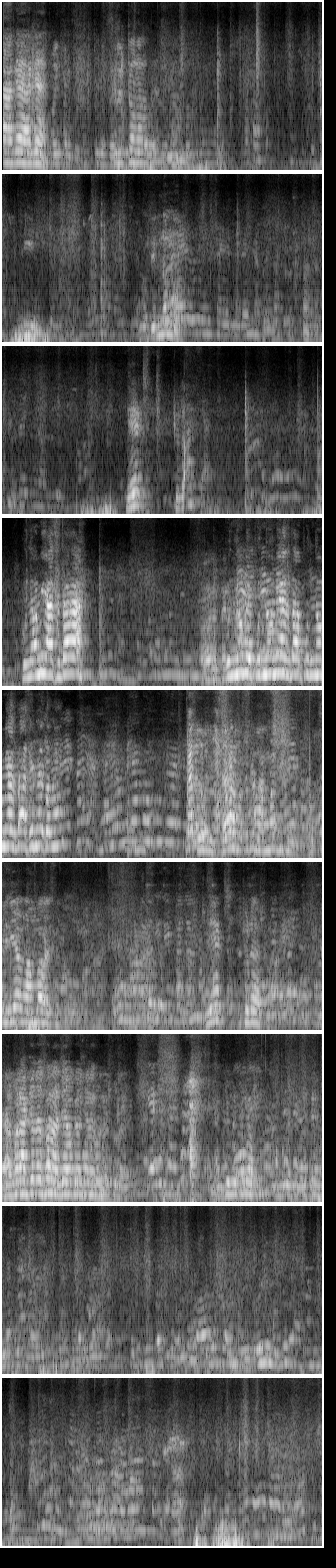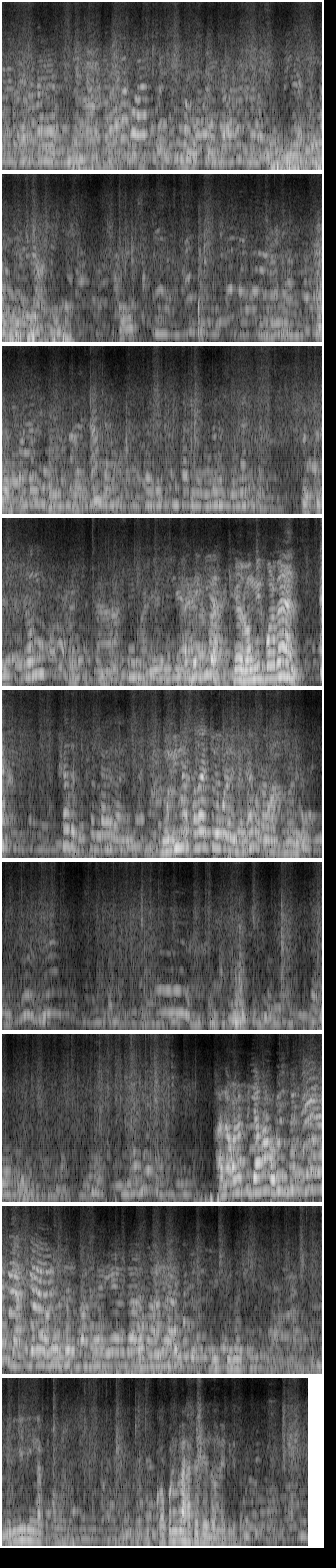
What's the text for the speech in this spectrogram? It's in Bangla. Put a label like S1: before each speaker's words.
S1: আগে আগে
S2: স্লিপটা
S3: তিন
S2: তিন নম্বর আচ্ছা ঠিক আছে
S3: নেক্সট চলে পুনমি আসদা পুনমি পুনমি আসদা পুনমি আসদা আছে না কোনো
S2: হ্যাঁ সিরিয়াল নাম্বার আছে তো
S3: নেক্সট চলে আসুন।
S1: তারপর একজনে শোনা যে হোক একজনে শোনা।
S3: একজনে চলে আসুন আমরা দেখতে পাবো।
S1: কে, রঙিন পড়বেন
S3: রঙিন না, সাদা একটু করে দিবেন হ্যাঁ? আচ্ছা অনেক
S2: দিয়ে দিন না
S1: কপনগুলো হাতে দিয়ে দাও না, এদিকে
